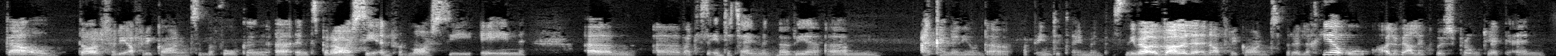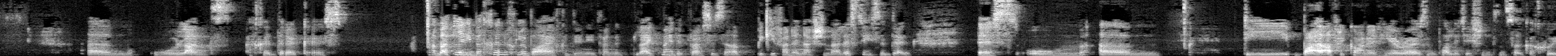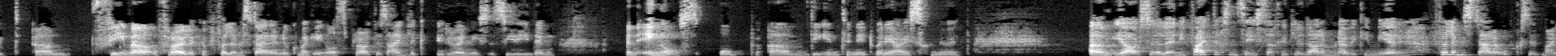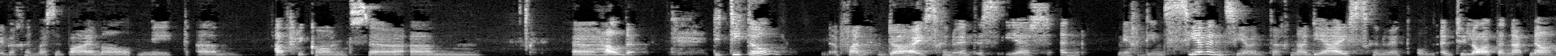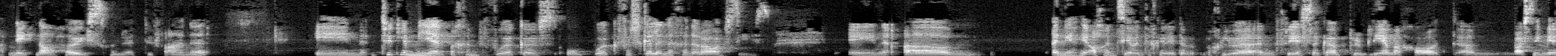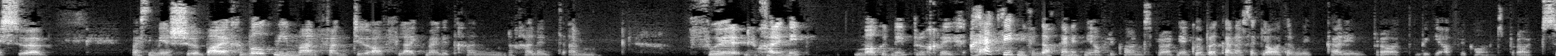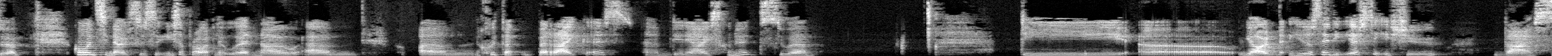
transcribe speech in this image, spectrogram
wel daar vir die Afrikaanse bevolking 'n uh, inspirasie, informasie en ehm um, uh wat is entertainment nou weer? Ehm um, ek kan nou nie onthou wat entertainment is nie. Wel, hulle in Afrikaans vir hulle gee alhoewel dit oorspronklik in um Holland gedruk is. En wat hulle in die begin glo baie gedoen het want dit lyk my dit was so 'n bietjie van 'n nasionalistiese ding is om um die baie Afrikaner heroes en politicians en sulke goed um female vroulike filmsterre en hoekom ek Engels praat is eintlik ironies is hierdie ding in Engels op um die internet waar die huis genoot. Ehm um, ja, so hulle in die 50s en 60s het hulle daarom nou 'n bietjie meer filmsterre opgesit, maar in die begin was dit baie maal net ehm um, Afrikaanse ehm um, uh, helde. Die titel van daai huisgenoot is eers in 1977 na die huisgenoot om in toe later net na net na huisgenoot te verander. En toe het hulle meer begin fokus op ook verskillende generasies en um, in 1978 het hy glo in vreeslike probleme gehad. Um, was nie meer so was nie meer so baie gewild nie, maar van toe af lyk like my dit gaan gaan dit um, voor gaan dit net maak dit net progres. Ek weet nie vandag kan ek nie Afrikaans praat nie. Ek hoop ek kan as ek later met Karin praat 'n bietjie Afrikaans praat. So kom ons sien nou. So hierso praat hulle oor nou ehm um, um, goed wat bereik is ehm um, deur die huisgenoot. So die uh ja, hier sê die eerste issue was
